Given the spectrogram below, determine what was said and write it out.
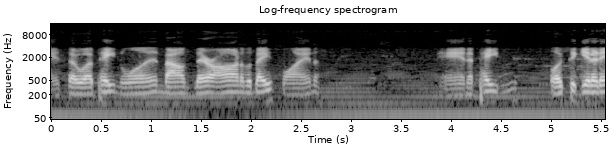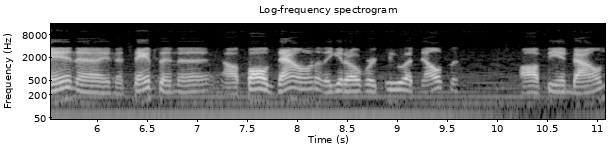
And so uh, Peyton will inbound there onto the baseline. And uh, Peyton looks to get it in, uh, and uh, Sampson uh, uh, falls down, and they get it over to uh, Nelson off the inbounds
